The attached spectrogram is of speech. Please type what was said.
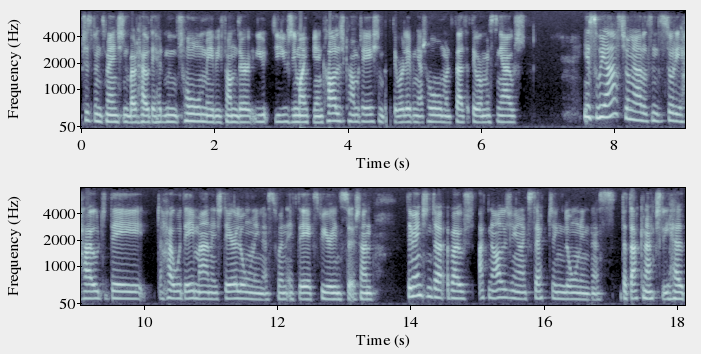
participants mentioned about how they had moved home maybe from their they usually might be in college accommodation but they were living at home and felt that they were missing out. Yes we asked young adults in the study how did they how would they manage their loneliness when if they experienced it? And they mentioned about acknowledging and accepting loneliness that that can actually help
